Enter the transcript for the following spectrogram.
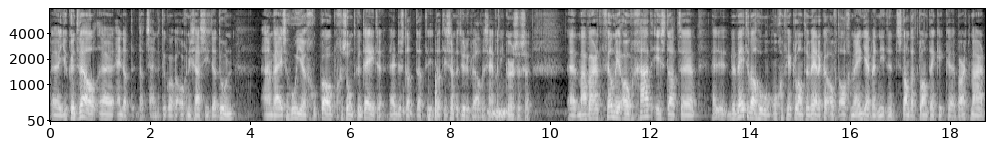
Uh, je kunt wel, uh, en dat, dat zijn natuurlijk ook organisaties die dat doen, aanwijzen hoe je goedkoop gezond kunt eten. Hè, dus dat, dat, dat is er natuurlijk wel. Er zijn van die cursussen. maar waar het veel meer over gaat, is dat. we weten wel hoe ongeveer klanten werken over het algemeen. Jij bent niet een standaard klant, denk ik, Bart. Maar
